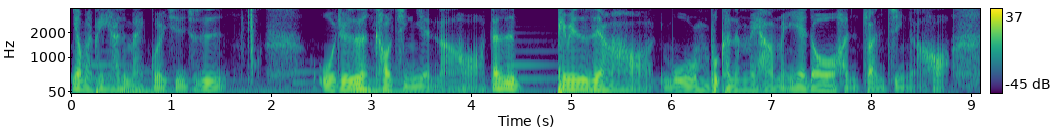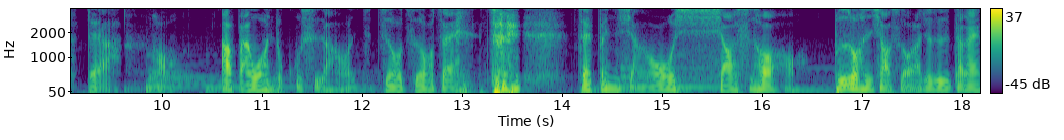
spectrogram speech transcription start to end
要买便宜还是买贵，其实就是我觉得是很靠经验啦哈。但是偏偏是这样哈，我们不可能每行每业都很专精啊哈。对啊，好。啊，反正我很多故事啊，我之后之后再再再分享。我小时候哈，不是说很小时候啦，就是大概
